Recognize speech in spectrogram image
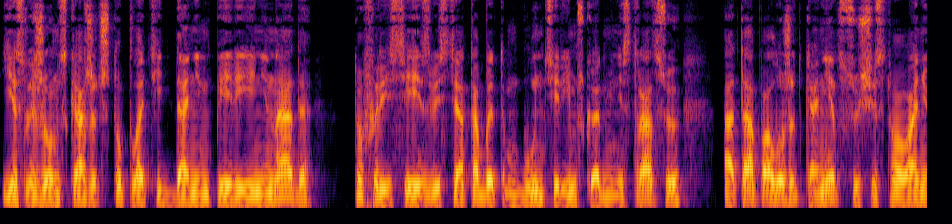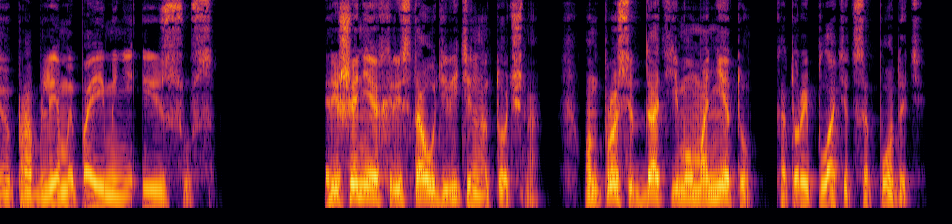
Если же он скажет, что платить дань империи не надо – то фарисеи известят об этом бунте римскую администрацию, а та положит конец существованию проблемы по имени Иисус. Решение Христа удивительно точно. Он просит дать ему монету, которой платится подать.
